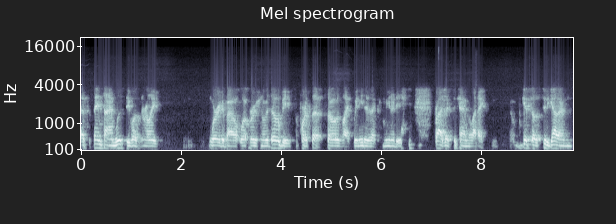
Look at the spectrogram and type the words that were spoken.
at the same time, Lucee wasn't really worried about what version of Adobe supports this. So it was like we needed a community project to kind of like get those two together and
